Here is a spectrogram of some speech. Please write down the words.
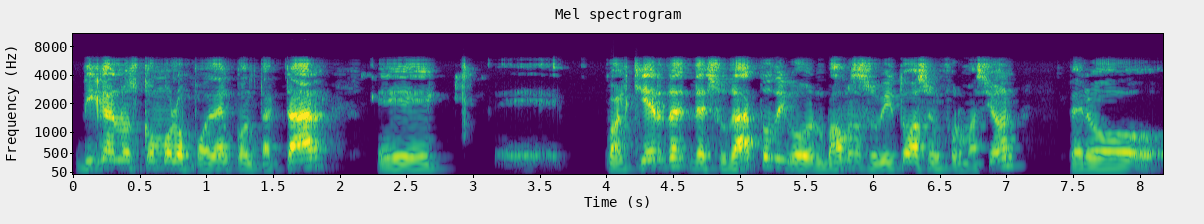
díganos cómo lo pueden contactar. Eh, eh, cualquier de, su dato, digo, vamos a subir toda su información, pero,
